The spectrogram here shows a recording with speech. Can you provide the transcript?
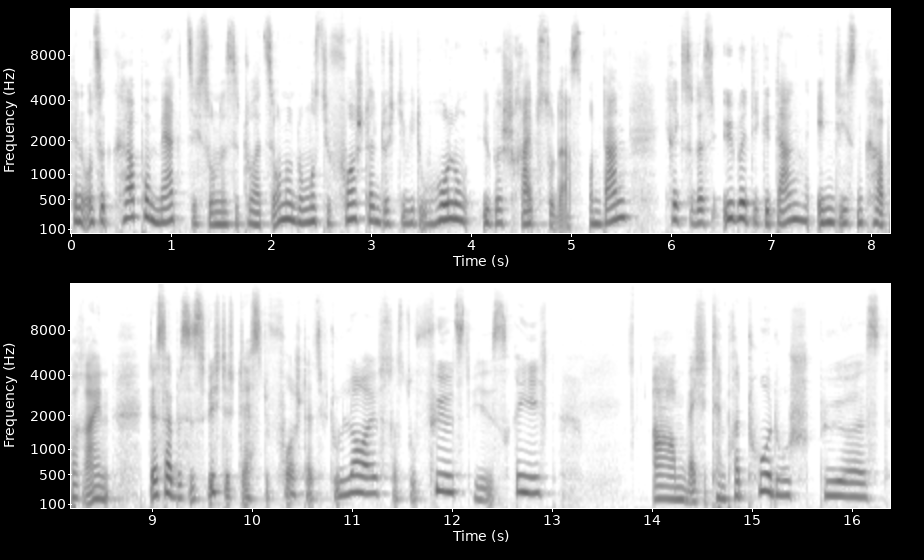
denn unser Körper merkt sich so eine Situation und du musst dir vorstellen, durch die Wiederholung überschreibst du das. Und dann kriegst du das über die Gedanken in diesen Körper rein. Deshalb ist es wichtig, dass du vorstellst, wie du läufst, was du fühlst, wie es riecht, ähm, welche Temperatur du spürst,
